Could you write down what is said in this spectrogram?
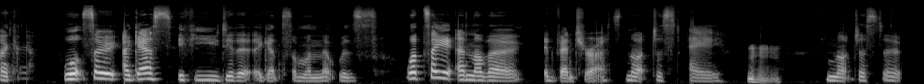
Okay. Well, so I guess if you did it against someone that was, let's say, another adventurer, not just a, hmm not just a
